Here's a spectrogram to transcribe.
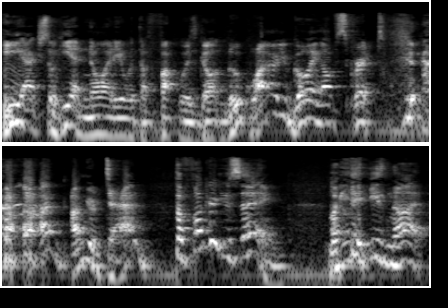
He actually so he had no idea what the fuck was going. On. Luke, why are you going off script? I'm, I'm your dad. The fuck are you saying? Like he's not.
